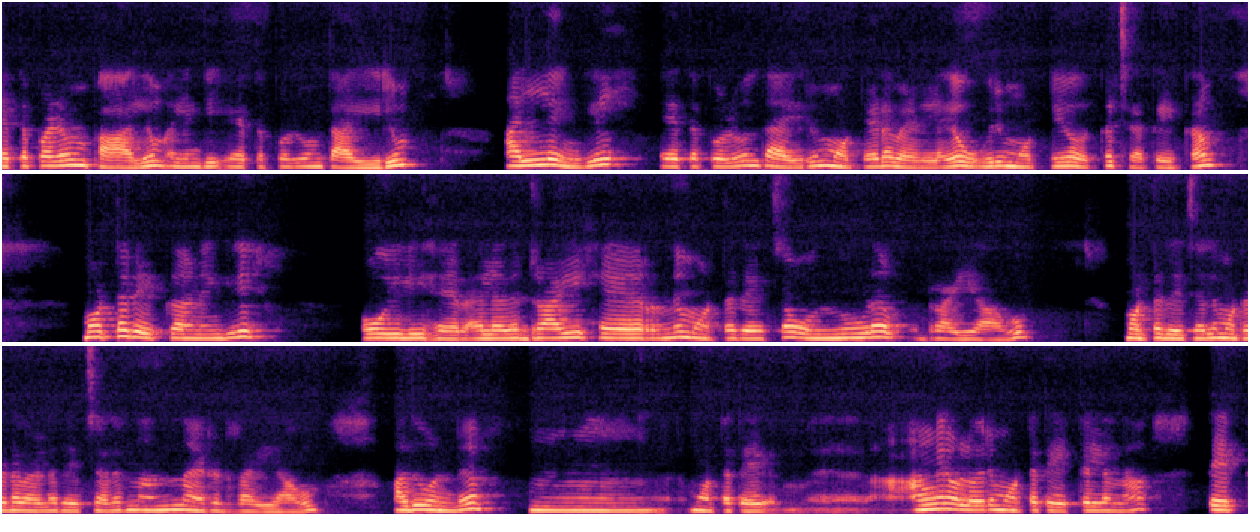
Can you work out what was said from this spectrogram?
ഏത്തപ്പഴവും പാലും അല്ലെങ്കിൽ ഏത്തപ്പഴവും തൈരും അല്ലെങ്കിൽ ഏത്തപ്പഴവും തൈരും മുട്ടയുടെ വെള്ളയോ ഒരു മുട്ടയോ ഒക്കെ ചേർത്തേക്കാം മുട്ട തേക്കുകയാണെങ്കിൽ ഓയിലി ഹെയർ അല്ലാതെ ഡ്രൈ ഹെയറിന് മുട്ട തേച്ചാൽ ഒന്നുകൂടെ ഡ്രൈ ആവും. മുട്ട തേച്ചാലും മുട്ടയുടെ വെള്ളം തേച്ചാലും നന്നായിട്ട് ഡ്രൈ ആവും. അതുകൊണ്ട് മുട്ട തേ അങ്ങനെയുള്ളവർ മുട്ട തേക്കല്ലെന്ന തേക്ക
